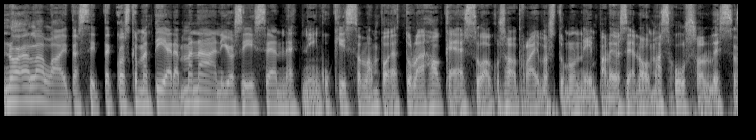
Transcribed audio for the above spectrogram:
No älä laita sitten, koska mä tiedän, mä näen jo siis sen, että niin kuin kissalanpojat tulee hakea sua, kun sä oot raivostunut niin paljon siellä omassa huussollissa.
